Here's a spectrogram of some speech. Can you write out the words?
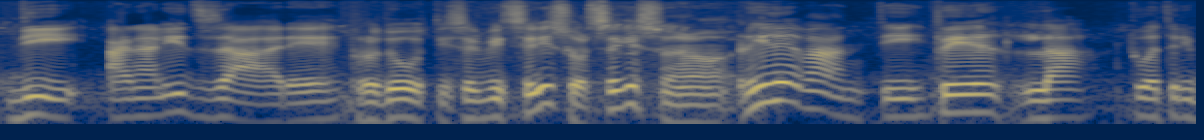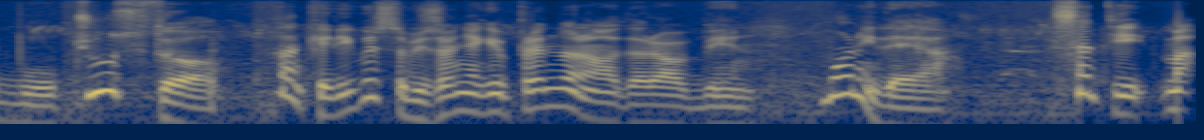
di analizzare prodotti, servizi e risorse che sono rilevanti per la tua tribù. Giusto! Anche di questo bisogna che prendo nota Robin. Buona idea. Senti, ma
